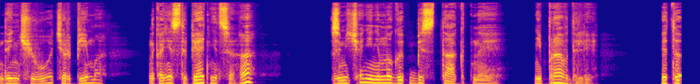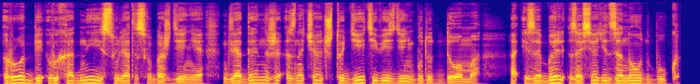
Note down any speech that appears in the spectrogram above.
«Да ничего, терпимо». Наконец-то пятница, а? Замечание немного бестактное, не правда ли? Это Робби выходные сулят освобождения, для Дэна же означают, что дети весь день будут дома, а Изабель засядет за ноутбук.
